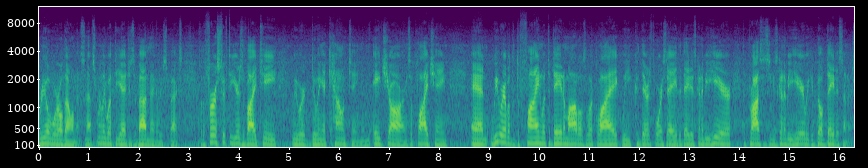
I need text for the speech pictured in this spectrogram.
real world elements, and that's really what the edge is about in many respects. For the first 50 years of IT, we were doing accounting and HR and supply chain, and we were able to define what the data models look like. We could therefore say the data is going to be here, the processing is going to be here, we could build data centers.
